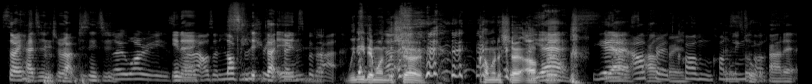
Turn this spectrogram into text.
Sorry, I had to interrupt. Just need to. No worries. You no, know, that was a lovely slip treat. that Thanks in. for that. We need him on the show. Come on the show, Alfred. Yes. Yeah, yes, Alfred, come- come Let's link talk us. about it.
